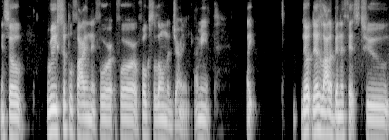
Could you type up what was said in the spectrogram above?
And so really simplifying it for for folks along the journey. I mean, like there, there's a lot of benefits to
